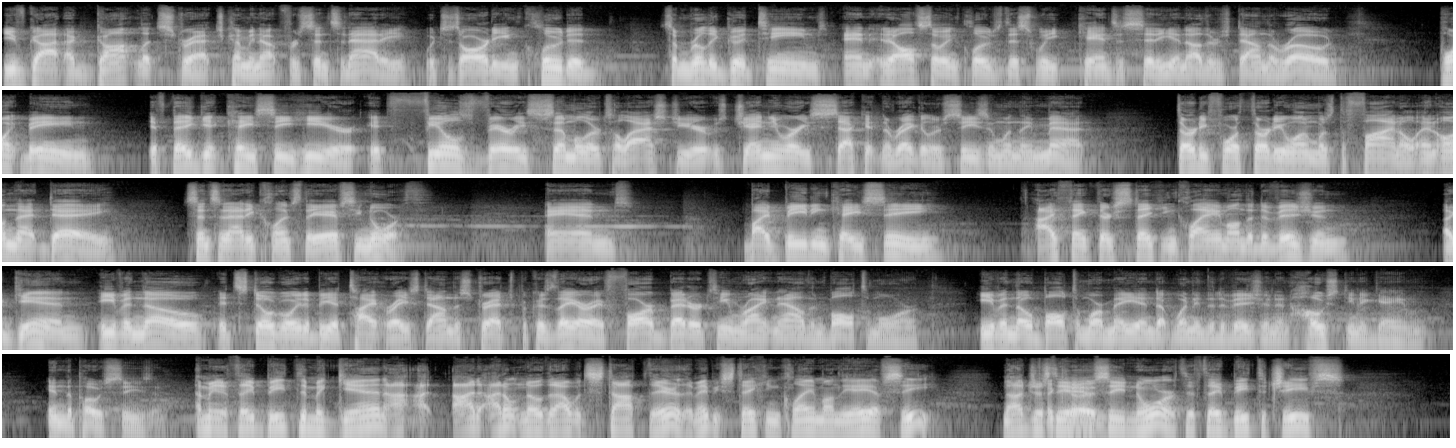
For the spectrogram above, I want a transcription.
you've got a gauntlet stretch coming up for Cincinnati, which has already included some really good teams, and it also includes this week Kansas City and others down the road. Point being, if they get KC here, it feels very similar to last year. It was January 2nd in the regular season when they met. 34 31 was the final, and on that day, Cincinnati clinched the AFC North. And by beating KC, I think they're staking claim on the division again, even though it's still going to be a tight race down the stretch because they are a far better team right now than Baltimore, even though Baltimore may end up winning the division and hosting a game in the postseason. I mean, if they beat them again, I I, I don't know that I would stop there. They may be staking claim on the AFC, not just They the could. AFC North. If they beat the Chiefs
